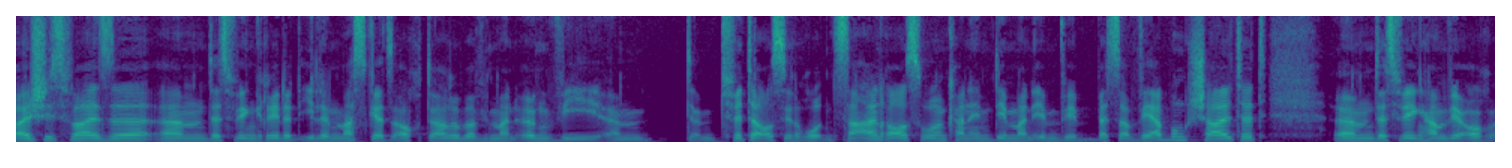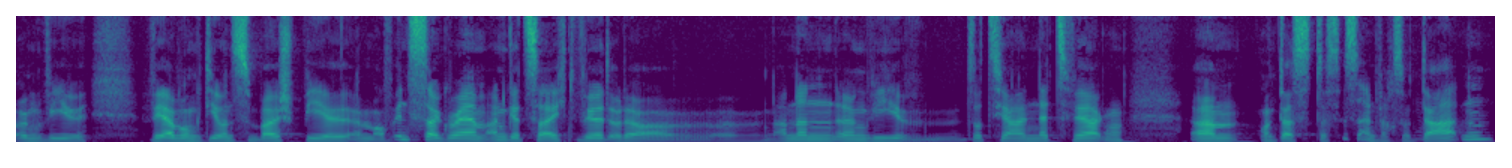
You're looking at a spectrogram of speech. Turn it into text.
beispielsweise. Ähm, deswegen redet Elon Musk jetzt auch darüber, wie man irgendwie ähm, Twitter aus den roten Zahlen rausholen kann, indem man eben besser Werbung schaltet. Ähm, deswegen haben wir auch irgendwie Werbung, die uns zum Beispiel ähm, auf Instagram angezeigt wird oder äh, in anderen irgendwie sozialen Netzwerken. und das, das ist einfach so. Daten,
